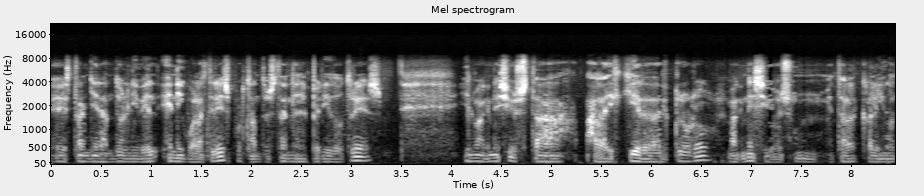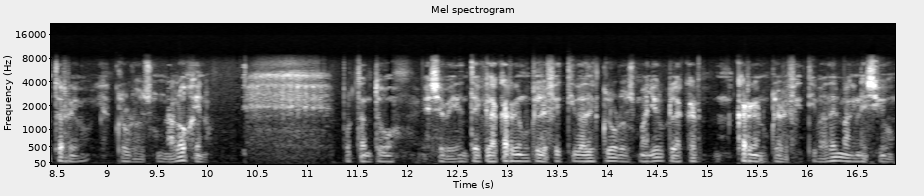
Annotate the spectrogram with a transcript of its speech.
están llenando el nivel n igual a 3, por tanto están en el periodo 3 y el magnesio está a la izquierda del cloro. El magnesio es un metal alcalino térreo y el cloro es un halógeno. Por tanto, es evidente que la carga nuclear efectiva del cloro es mayor que la carga nuclear efectiva del magnesio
